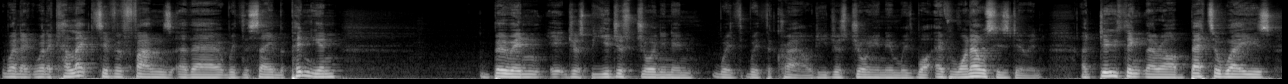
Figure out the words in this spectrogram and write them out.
when a, when a collective of fans are there with the same opinion, booing it just you're just joining in with with the crowd. You're just joining in with what everyone else is doing. I do think there are better ways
